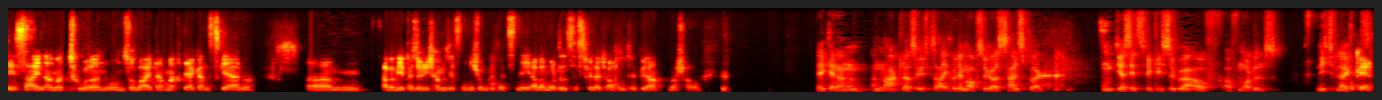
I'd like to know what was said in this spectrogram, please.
Designarmaturen und so weiter, macht der ganz gerne. Ähm, aber wir persönlich haben es jetzt noch nicht umgesetzt. Nee, aber Models ist vielleicht auch ein Tipp, ja. Mal schauen. Wir kennen einen Makler aus Österreich oder auch sogar aus Salzburg und der setzt wirklich sogar auf, auf Models. Nicht vielleicht okay.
